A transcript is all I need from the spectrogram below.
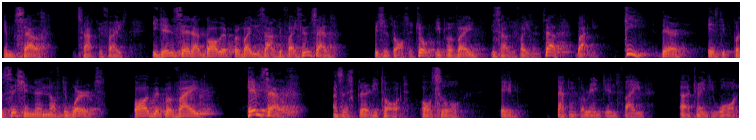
himself sacrifice. He didn't say that God will provide the sacrifice himself, which is also true. He provides the sacrifice himself. But the key there is the positioning of the words. God will provide himself, as is clearly taught also in 2 Corinthians 5 uh, 21.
